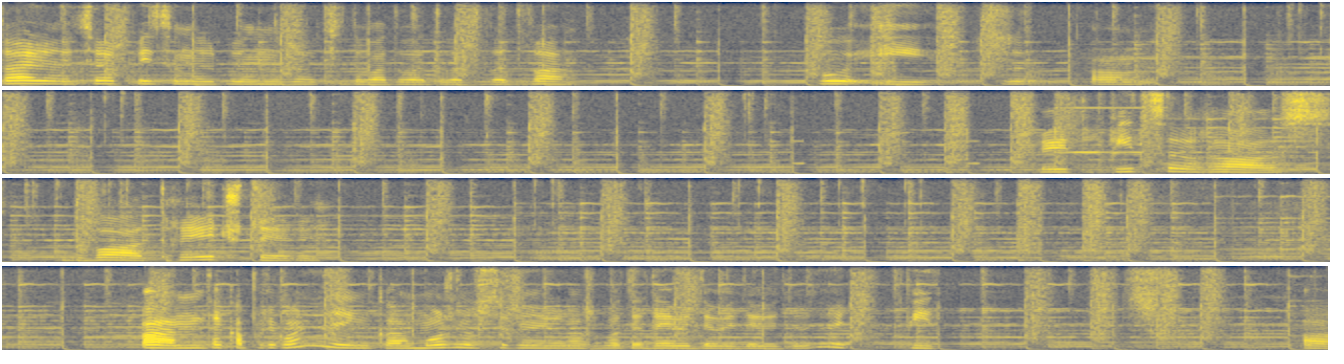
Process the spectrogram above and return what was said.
Далі ця піца у нас буде називатися 2, 2, 2, 2, 2. П і з А. Третя піца. Раз, два, три, чотири. А, ну така прикольненька. Можна кстати, назвати 9999 піц. А.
